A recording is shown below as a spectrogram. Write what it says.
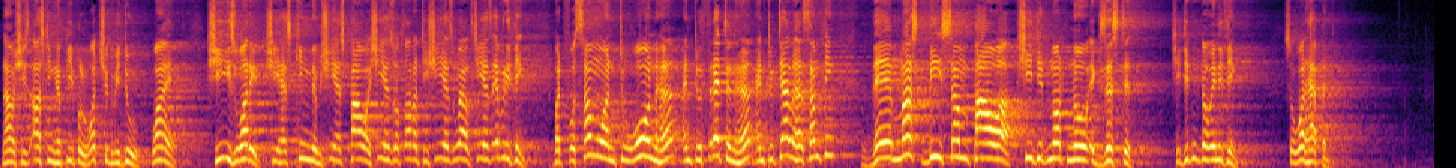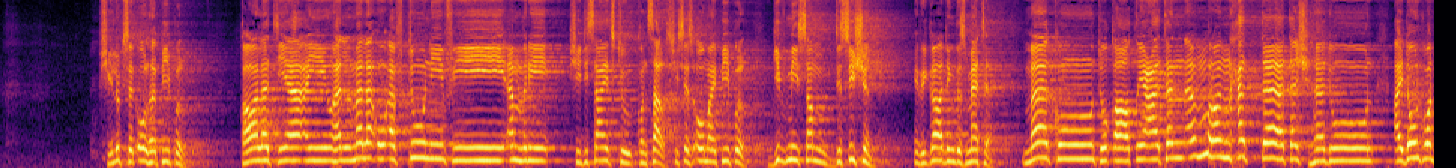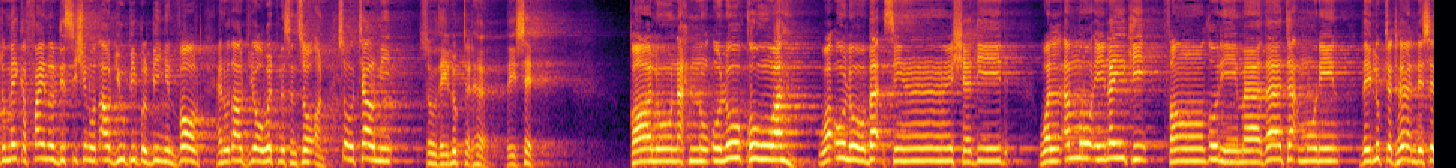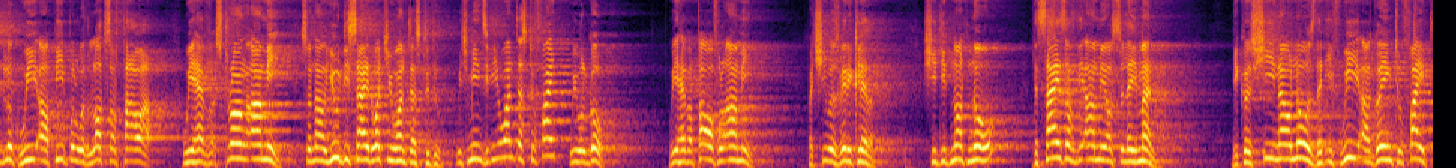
Now she's asking her people, what should we do? Why? She is worried. She has kingdom, she has power, she has authority, she has wealth, she has everything. But for someone to warn her and to threaten her and to tell her something, there must be some power she did not know existed. She didn't know anything. So what happened? She looks at all her people. قالت يا أيها الملأ أفتوني في أمري She decides to consult. She says, Oh my people, give me some decision regarding this matter. ما كنت قاطعة أمرا حتى تشهدون I don't want to make a final decision without you people being involved and without your witness and so on. So tell me. So they looked at her. They said, قالوا نحن أولو قوة وأولو بأس شديد والأمر إليك فانظري ماذا تأمرين They looked at her and they said, Look, we are people with lots of power. We have a strong army. So now you decide what you want us to do. Which means if you want us to fight, we will go. We have a powerful army. But she was very clever. She did not know the size of the army of Sulaiman. Because she now knows that if we are going to fight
